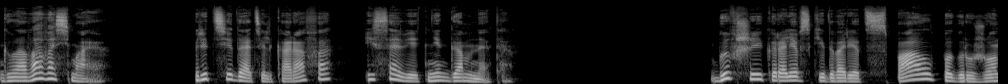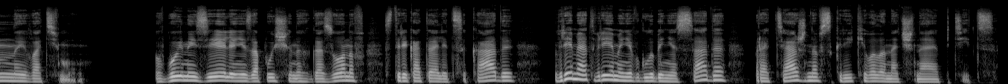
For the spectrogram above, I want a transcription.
Глава восьмая. Председатель Карафа и советник Гамнета. Бывший королевский дворец спал, погруженный во тьму. В буйной зелени запущенных газонов стрекотали цикады, время от времени в глубине сада протяжно вскрикивала ночная птица.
